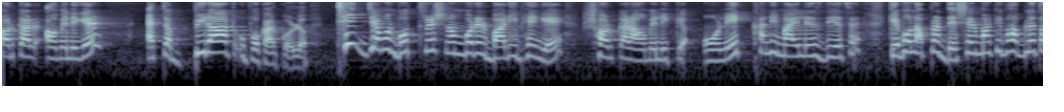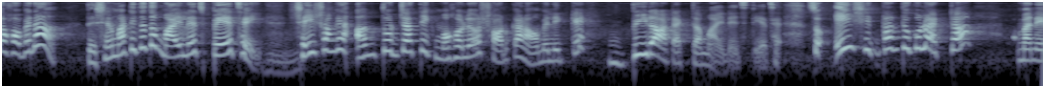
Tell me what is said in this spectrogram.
সরকার আওয়ামী লীগের একটা বিরাট উপকার করল। ঠিক যেমন বত্রিশ নম্বরের বাড়ি ভেঙে সরকার আওয়ামী লীগকে অনেকখানি মাইলেজ দিয়েছে। কেবল আপনার দেশের মাটি ভাবলে তো হবে না। দেশের মাটিতে তো মাইলেজ পেয়েছেই। সেই সঙ্গে আন্তর্জাতিক মহলেও সরকার আওয়ামী লীগকে বিরাট একটা মাইলেজ দিয়েছে। সো এই সিদ্ধান্তগুলো একটা মানে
